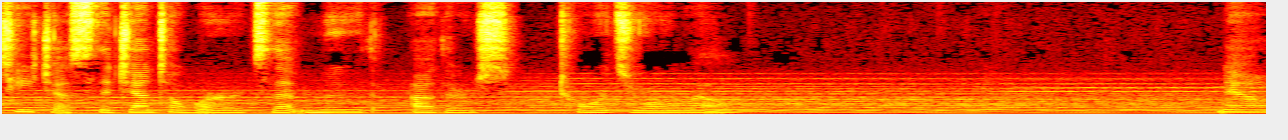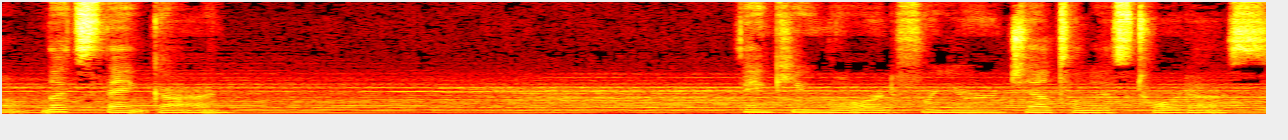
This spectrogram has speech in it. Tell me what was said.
Teach us the gentle words that move others towards your will. Now, let's thank God. Thank you, Lord, for your gentleness toward us.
